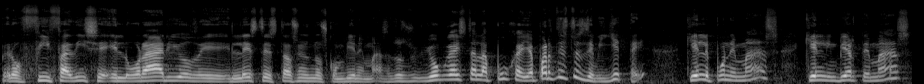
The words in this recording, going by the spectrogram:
pero FIFA dice el horario del este de Estados Unidos nos conviene más. Entonces, yo ahí está la puja. Y aparte, esto es de billete. ¿eh? ¿Quién le pone más? ¿Quién le invierte más?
